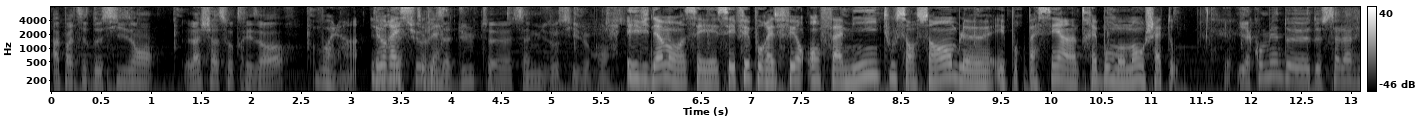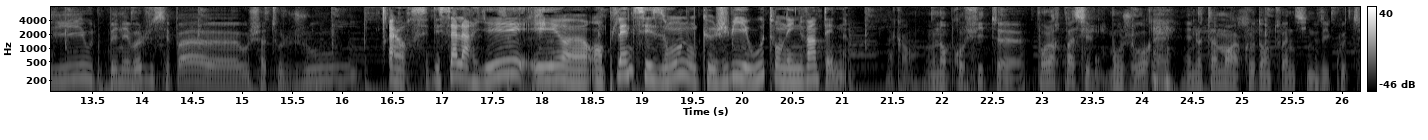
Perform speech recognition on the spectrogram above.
À partir de 6 ans, la chasse au trésor. Voilà, le reste. Bien sûr, les adultes euh, s'amusent aussi, je pense. Évidemment, c'est fait pour être fait en famille, tous ensemble, euh, et pour passer un très bon moment au château. Il y a combien de, salariés ou de bénévoles, je ne sais pas, au château de Joux? Alors, c'est des salariés, et en pleine saison, donc juillet-août, on est une vingtaine on en profite euh, pour leur passer le bonjour, et, notamment à Claude Antoine s'il nous écoute.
